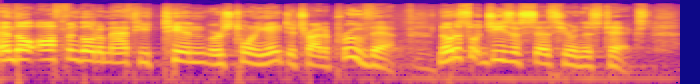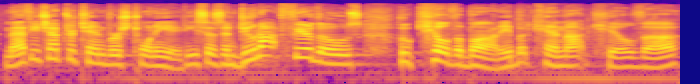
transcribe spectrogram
and they'll often go to Matthew 10, verse 28 to try to prove that. Notice what Jesus says here in this text. Matthew chapter 10, verse 28. He says, And do not fear those who kill the body, but cannot kill the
